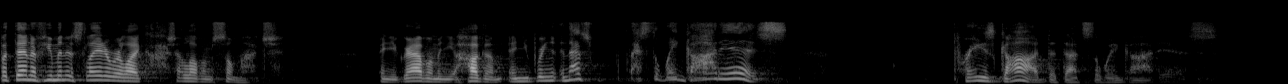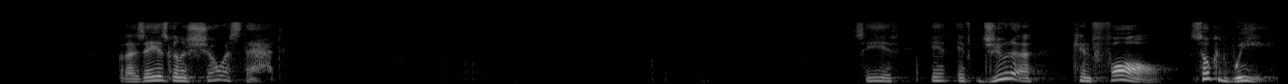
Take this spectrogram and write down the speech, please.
But then a few minutes later, we're like, gosh, I love them so much. And you grab them and you hug them and you bring, and that's that's the way God is. Praise God that that's the way God is. But Isaiah is going to show us that. See, if, if, if Judah can fall, so can we.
